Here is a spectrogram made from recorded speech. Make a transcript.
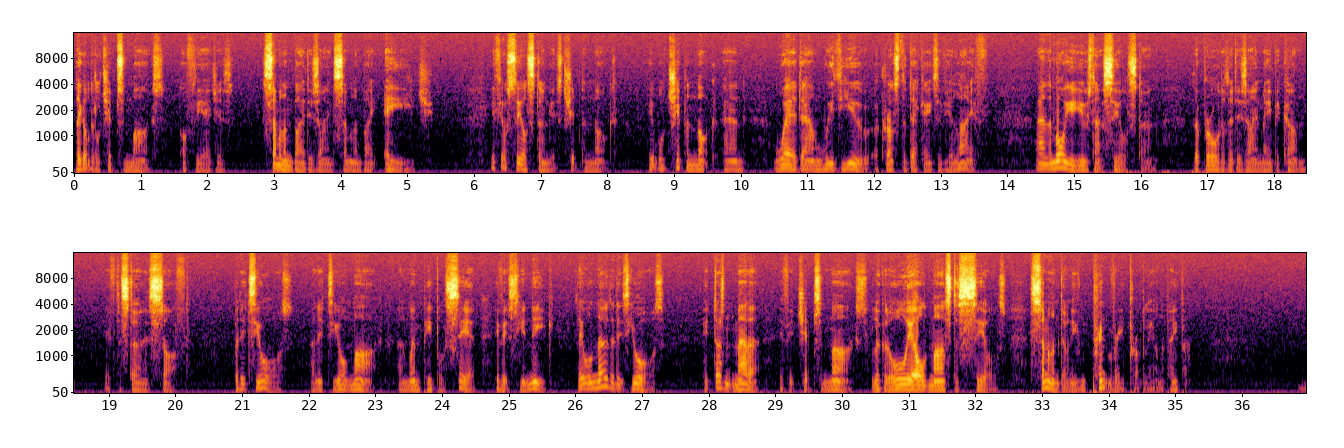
they got little chips and marks off the edges. Some of them by design, some of them by age. If your seal stone gets chipped and knocked, it will chip and knock and wear down with you across the decades of your life. And the more you use that seal stone, the broader the design may become if the stone is soft. But it's yours, and it's your mark, and when people see it, if it's unique, they will know that it's yours. It doesn't matter if it chips and marks. Look at all the old master's seals. Some of them don't even print very properly on the paper.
